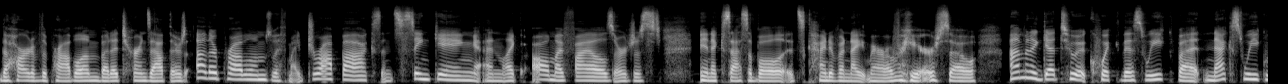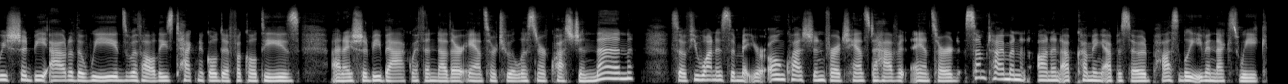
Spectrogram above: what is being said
the heart of the problem, but it turns out there's other problems with my Dropbox and syncing, and like all my files are just inaccessible. It's kind of a nightmare over here. So I'm going to get to it quick this week, but next week we should be out of the weeds with all these technical difficulties, and I should be back with another answer to a listener question then. So if you want to submit your own question for a chance to have it answered sometime on an upcoming episode, possibly even next week,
